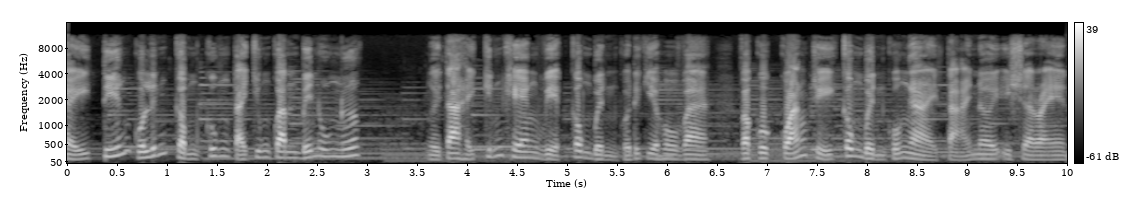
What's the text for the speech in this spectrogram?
Cậy tiếng của lính cầm cung tại chung quanh bến uống nước. Người ta hãy kính khen việc công bình của Đức Giê-hô-va và cuộc quản trị công bình của Ngài tại nơi Israel.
